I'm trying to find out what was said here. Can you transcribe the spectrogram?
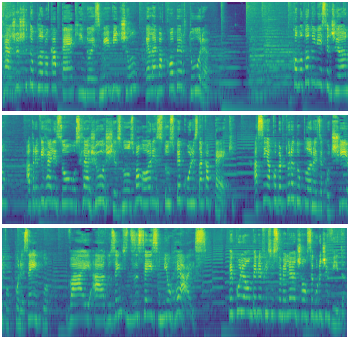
Reajuste do plano CAPEC em 2021 eleva a cobertura. Como todo início de ano, a Previ realizou os reajustes nos valores dos pecúlios da CAPEC. Assim, a cobertura do plano executivo, por exemplo, vai a 216 mil reais. Pecúlio é um benefício semelhante a um seguro de vida.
